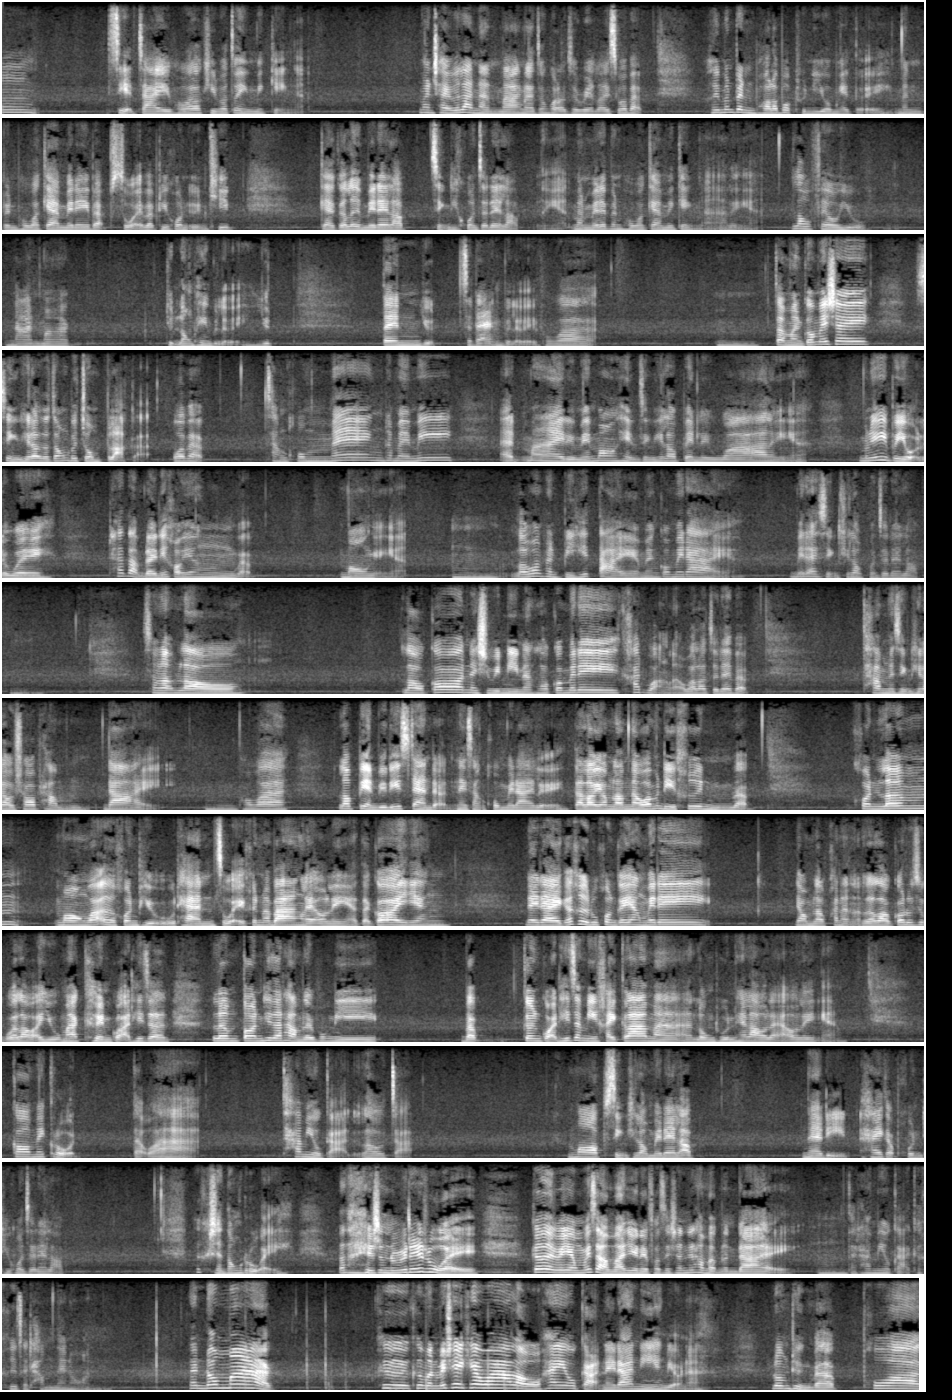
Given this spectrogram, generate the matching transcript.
เสียใจ เพราะว่าเราคิดว่าตัวเองไม่เก่งอะมันใช้เวลานานมากนะจนกว่าเราจะ realize ว่าแบบเฮ้ยมันเป็นเพราะระบบทุนนิยมไงเตยมันเป็นเพราะว่าแกไม่ได้แบบสวยแบบที่คนอื่นคิด แกก็เลยไม่ได้รับสิ่งที่ควรจะได้รับอะไรเงี้ย มันไม่ได้เป็นเพราะว่าแกไม่เก่งนะอะไรเงี้ย เราเฟลอยู่นานมาก หยุดร้องเพลงไปเลย หยุดเต้นหยุดแสดงไปเลย เพราะว่า อืม แต่มันก็ไม่ใช่สิ่งที่เราจะต้องไปจมปลักอะว่าแบบสังคมแม่งทำไมไม่แอดมายหรือไม่มองเห็นสิ่งที่เราเป็นเลยวะอะไรเงี้ย มันไม่มีประโยชน์เลยเว้ย ถ้าตับใดที่เขายังแบบมองอย่างเงี้ย อืมแล้ววันพันปีที่ตายแม่งก็ไม่ได้ ไม่ได้สิ่งที่เราควรจะได้รับสำหรับเรา เราก็ในชีวิตนี้นะ เราก็ไม่ได้คาดหวังแล้วว่าเราจะได้แบบทำในสิ่งที่เราชอบทำได้เพราะว่าเราเปลี่ยน beauty standard ในสังคมไม่ได้เลย แต่เรายอมรับนะว่ามันดีขึ้นแบบ คนเริ่มมองว่า เออคนผิวแทนสวยขึ้นมาบ้างแล้วอะไรเงี้ยแต่ก็ยัง ใด ๆ ก็คือทุกคนก็ยังไม่ได้ยอมรับขนาดนั้น แล้วเราก็รู้สึกว่าเราอายุมากเกินกว่าที่จะเริ่มต้นที่จะทำอะไรพวกนี้ แบบเกินกว่าที่จะมีใครกล้ามาลงทุนให้เราแล้วอะไรเงี้ยก็ไม่โกรธ แต่ว่าถ้ามีโอกาสเราจะมอบสิ่งที่เราไม่ได้รับในอดีตให้กับคนที่ควรจะได้รับ ก็คือฉันต้องรวยแต่ตอนนี้ฉันไม่ได้รวย ก็เลยยังไม่สามารถอยู่ใน position ที่ทำแบบนั้นได้อืมแต่ถ้ามีโอกาสก็คือจะทำแน่นอนแรนดอมมาก คือคือมันไม่ใช่แค่ว่าเราให้โอกาสในด้านนี้อย่างเดียวนะ รวมถึงแบบพวก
